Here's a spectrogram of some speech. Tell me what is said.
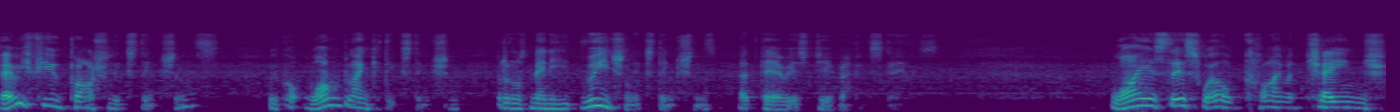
very few partial extinctions We've got one blanket extinction, but of course many regional extinctions at various geographic scales. Why is this? Well, climate change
